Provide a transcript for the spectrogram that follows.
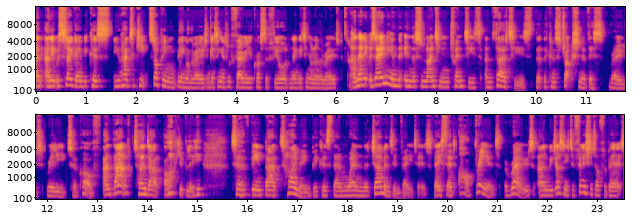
and, and it was slow going because you had to keep stopping being on the road and getting a little ferry across the fjord and then getting on another road. And then it was only in the, in the sort of 1920s and 30s that the construction of this road really took off. And that turned out arguably to have been bad timing because then when the Germans invaded, they said, Oh, brilliant, a road, and we just need to finish it off a bit,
